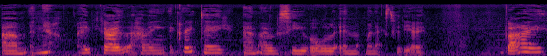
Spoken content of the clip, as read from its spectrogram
Um, and yeah, I hope you guys are having a great day and I will see you all in my next video. Bye!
